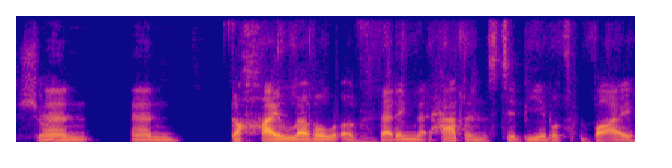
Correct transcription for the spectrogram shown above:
sure And and the high level of vetting that happens to be able to buy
